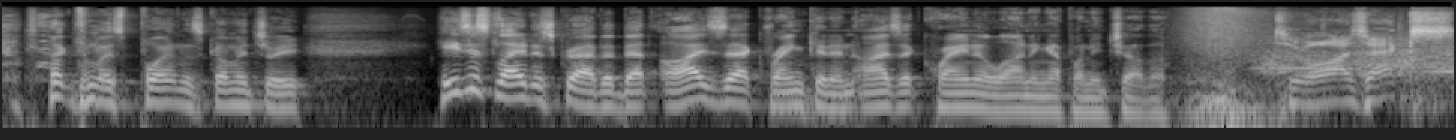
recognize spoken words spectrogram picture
like the most pointless commentary. Here's his latest grab about Izak Rankine and Isaac Quaynor lining up on each other. to Isaacs.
